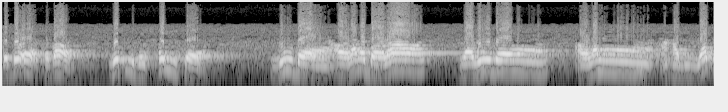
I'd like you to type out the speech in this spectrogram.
به دو اعتبار یکی به که رو به عالم بالا و رو به عالم احدیت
